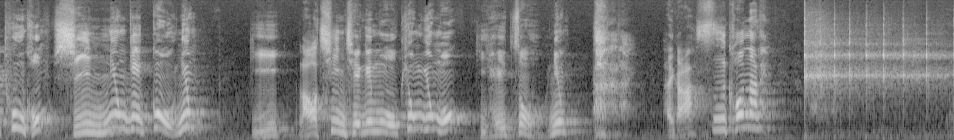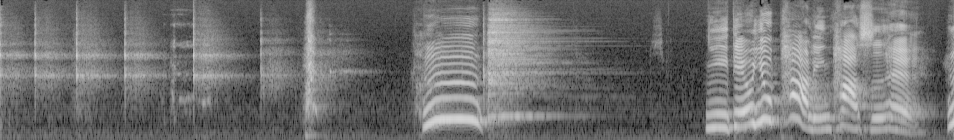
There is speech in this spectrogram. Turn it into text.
土空新娘的姑娘，伊老亲切的目光拥我，伊系做娘。来来来，大家试看下来。来，嗯，你都又怕灵怕死嘿？嗯，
